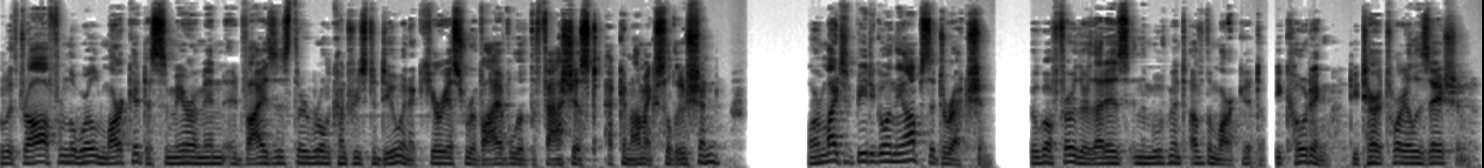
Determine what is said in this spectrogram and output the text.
To withdraw from the world market, as Samir Amin advises third world countries to do in a curious revival of the fascist economic solution? Or might it be to go in the opposite direction? To go further, that is, in the movement of the market, decoding, deterritorialization.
